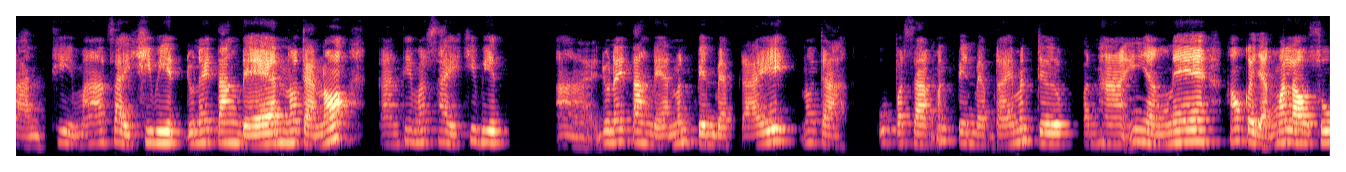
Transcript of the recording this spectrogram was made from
การที่มาใช้ชีวิตอยู่ในต่างแดนเนาะจ้ะเนาะการที่มาใช้ชีวิตอ่าอยู่ในต่างแดนมันเป็นแบบใดเนาะจ้ะ อุปสรรคมันเป็นแบบใดมันเจอปัญหาอิหยังแน่เราก็อยากมาเล่าสู่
